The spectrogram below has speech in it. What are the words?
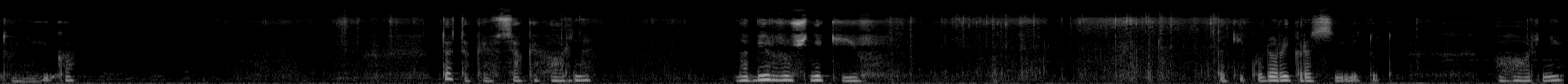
Туніка. Та таке всяке гарне. Набір рушників. Такі кольори красиві тут. Гарні.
